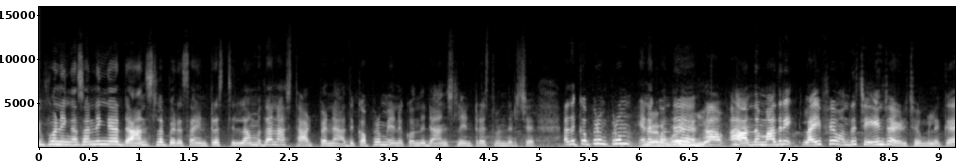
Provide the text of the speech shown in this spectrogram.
இப்போ நீங்கள் சொன்னீங்க டான்ஸில் பெருசாக இன்ட்ரெஸ்ட் இல்லாமல் தான் நான் ஸ்டார்ட் பண்ணேன். அதுக்கப்புறம் எனக்கு வந்து டான்ஸில் இன்ட்ரெஸ்ட் வந்துருச்சு. அதுக்கப்புறம் அப்புறம் எனக்கு வந்து அந்த மாதிரி லைஃபே வந்து சேஞ்ச் ஆயிடுச்சு உங்களுக்கு.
